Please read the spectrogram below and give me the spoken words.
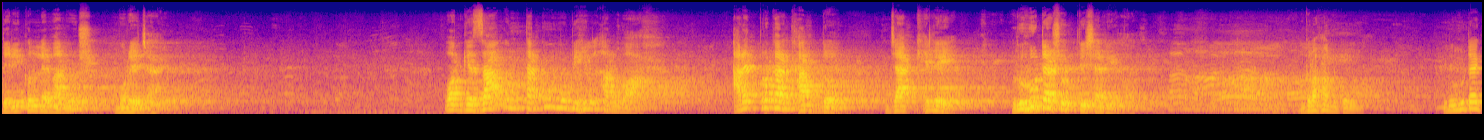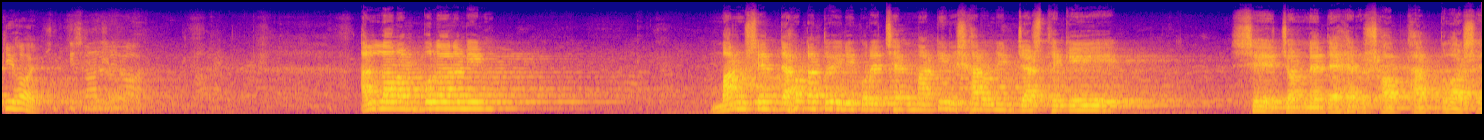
দেরি করলে মানুষ মরে যায়। ও গেজা উন তাকুমু বিহিল আরওয়াহ। আরেক প্রকার খাদ্য যা খেলে রুহুটা শক্তিশালী হয়। গ্রহণ করল। রুহুটা কি হয়? আল্লাহ রব্বুল আলমিন মানুষের দেহটা তৈরি করেছেন মাটির সারনির্যাস থেকে। সে জন্যে দেহের সব খাদ্য আসে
